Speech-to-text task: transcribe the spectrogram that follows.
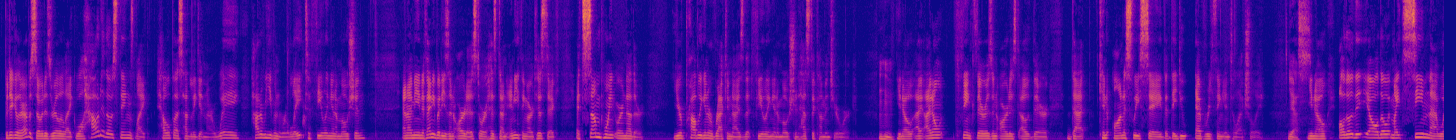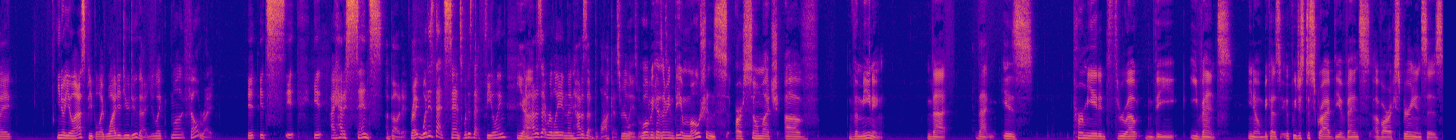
particular episode is really like, well, how do those things like help us? How do they get in our way? How do we even relate to feeling and emotion? And I mean, if anybody's an artist or has done anything artistic, at some point or another, you're probably going to recognize that feeling and emotion has to come into your work. Mm-hmm. You know, I, I don't think there is an artist out there that can honestly say that they do everything intellectually. Yes. You know, although the, although it might seem that way, you know, you'll ask people like, "Why did you do that?" You're like, "Well, it felt right." It it's it it. I had a sense about it, right? What is that sense? What is that feeling? Yeah. And how does that relate? And then how does that block us? Really, is what Well, because I mean, the emotions are so much of the meaning that that is permeated throughout the events. You know, because if we just describe the events of our experiences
